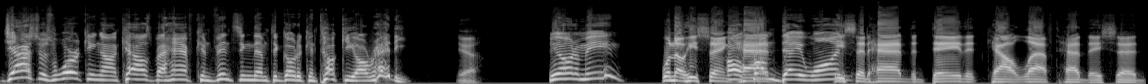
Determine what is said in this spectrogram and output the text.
Josh was working on Cal's behalf, convincing them to go to Kentucky already. Yeah. You know what I mean? Well, no, he's saying Oh, had, from day one? He said had the day that Cal left, had they said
